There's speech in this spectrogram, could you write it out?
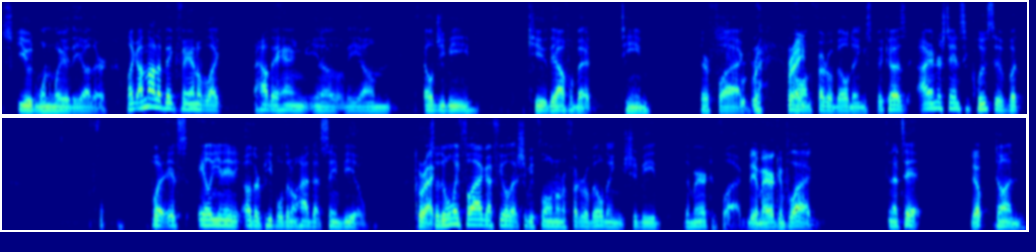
skewed one way or the other. Like I'm not a big fan of like how they hang, you know, the um LGBTQ, the alphabet team, their flag Right, right. on federal buildings because I understand it's inclusive, but f- but it's alienating other people that don't have that same view. Correct. So the only flag I feel that should be flown on a federal building should be the American flag, the American flag. and that's it. Yep. Done.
